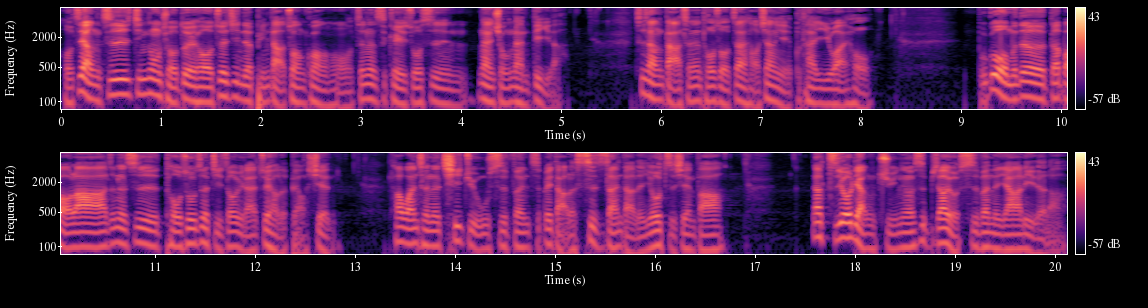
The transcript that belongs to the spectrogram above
哦，这两支金控球队哦，最近的平打状况哦，真的是可以说是难兄难弟啦。这场打成的投手战好像也不太意外吼。不过我们的德保拉真的是投出这几周以来最好的表现。他完成了七局无失分，只被打了四十三打的优质先发。那只有两局呢是比较有失分的压力的啦。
